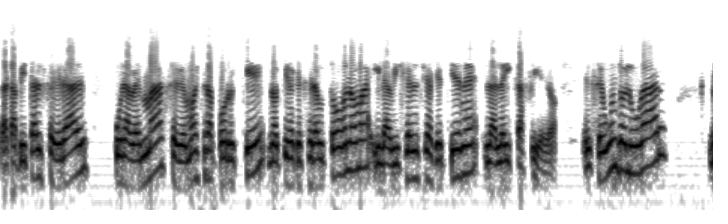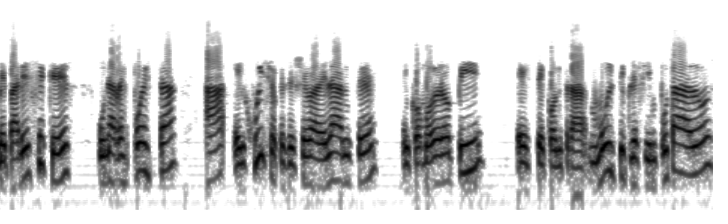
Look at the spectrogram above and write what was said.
la capital federal una vez más se demuestra por qué no tiene que ser autónoma y la vigencia que tiene la ley Cafiero. En segundo lugar, me parece que es una respuesta a el juicio que se lleva adelante en Comodoro Pi este, contra múltiples imputados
